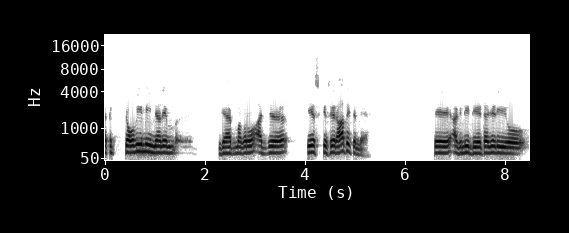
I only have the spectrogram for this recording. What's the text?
ਤੱਕ 24 ਮਹੀਨਿਆਂ ਦੇ ਗੈਪ ਮਗਰੋਂ ਅੱਜ ਕੇਸ ਕਿਸੇ ਰਾਹ ਤੇ ਚੱਲਿਆ ਤੇ ਅਗਲੀ ਡੇਟ ਹੈ ਜਿਹੜੀ ਉਹ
